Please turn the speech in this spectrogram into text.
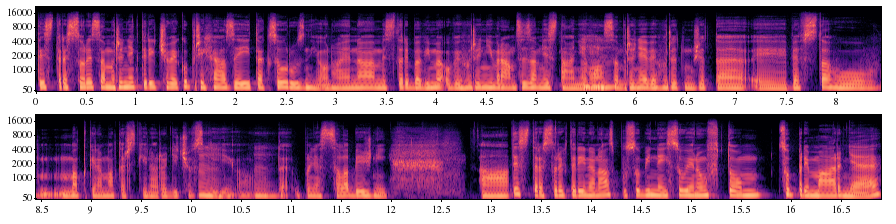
ty stresory samozřejmě, které člověku přicházejí, tak jsou různý. Ono je na, my se tady bavíme o vyhoření v rámci zaměstnání, mm-hmm. ale samozřejmě vyhořet můžete i ve vztahu matky na mateřský, na rodičovský, mm-hmm. to je úplně zcela běžný. A ty stresory, které na nás působí, nejsou jenom v tom, co primárně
